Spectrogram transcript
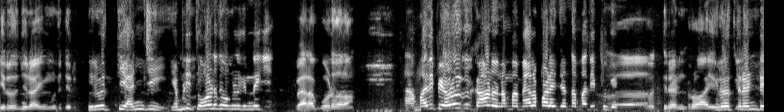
இருபத்தஞ்சு ரூபாய்க்கு முடிச்சிருக்கு இருபத்தி அஞ்சு. எப்படி தோணுது உங்களுக்கு இன்னைக்கு? விலை கூடுதலாம் மதிப்பு எவ்வளவுக்கு காணும்? நம்ம மேலப்பாளையம் சேர்ந்த மதிப்புக்கு? இருபத்தி ரெண்டு ரூபா இருபத்தி ரெண்டு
